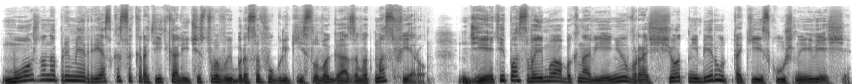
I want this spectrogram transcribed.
Можно, например, резко сократить количество выбросов углекислого газа в атмосферу. Дети по своему обыкновению в расчет не берут такие скучные вещи,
